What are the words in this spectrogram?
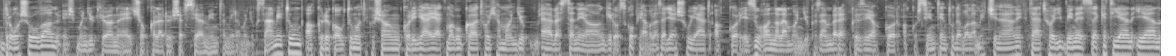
drónsó van, és mondjuk jön egy sokkal erősebb szél, mint amire mondjuk számítunk, akkor ők automatikusan korrigálják magukat, hogyha mondjuk elveszteni a giroszkópjával az egyensúly súlyát, akkor és zuhanna le mondjuk az emberek közé, akkor, akkor szintén tud-e valamit csinálni. Tehát, hogy én ezeket ilyen, ilyen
